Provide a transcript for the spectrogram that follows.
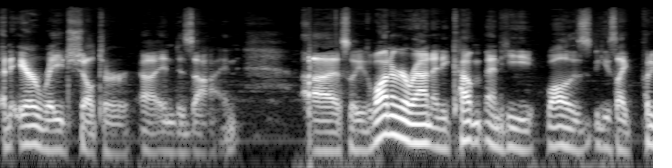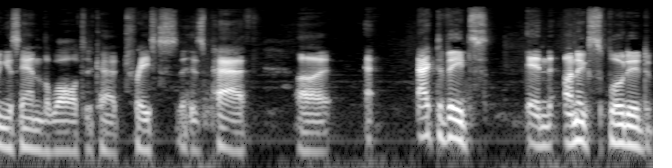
an air raid shelter uh, in design. Uh, so he's wandering around, and he come and he while he's, he's like putting his hand on the wall to kind of trace his path, uh, a- activates an unexploded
